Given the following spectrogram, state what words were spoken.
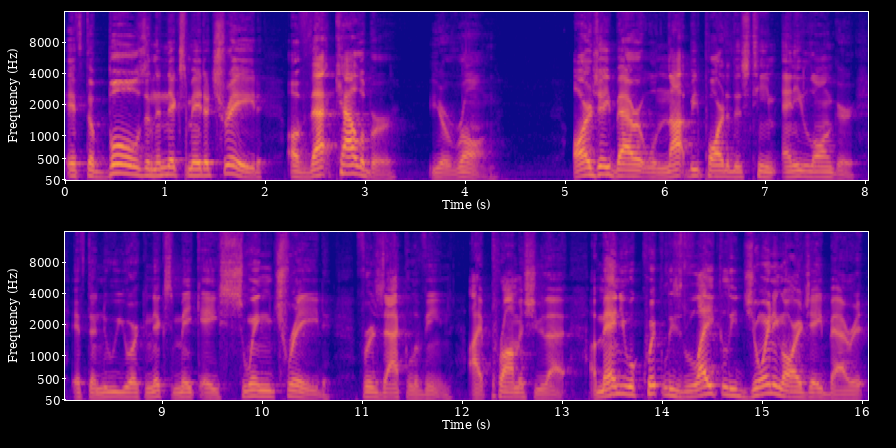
if the Bulls and the Knicks made a trade of that caliber, you're wrong. RJ Barrett will not be part of this team any longer if the New York Knicks make a swing trade for Zach LaVine. I promise you that. Immanuel Quickley's likely joining RJ Barrett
